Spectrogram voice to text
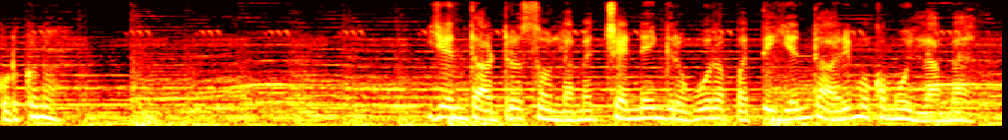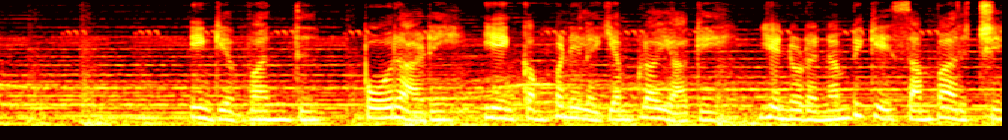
கொடுக்கணும்? எந்த அட்ரஸும் இல்லாம சென்னைங்கிற ஊரை பத்தி எந்த அறிமுகமும் இல்லாம இங்க வந்து போராடி என் கம்பெனில எம்ப்ளாய் ஆகி என்னோட நம்பிக்கையை சம்பாரிச்சு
